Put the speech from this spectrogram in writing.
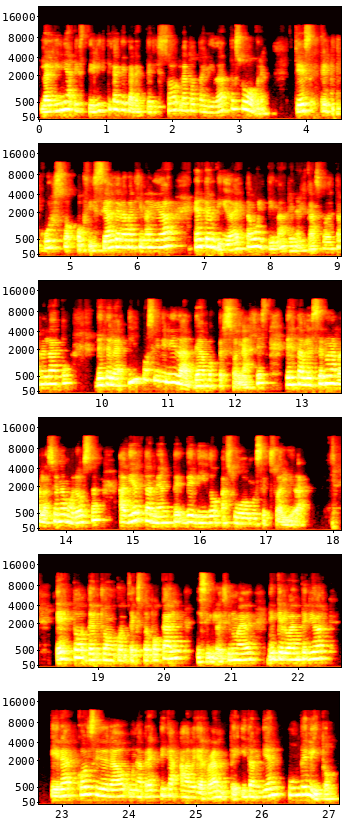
la línea estilística que caracterizó la totalidad de su obra, que es el discurso oficial de la marginalidad, entendida esta última, en el caso de este relato, desde la imposibilidad de ambos personajes de establecer una relación amorosa abiertamente debido a su homosexualidad. Esto dentro de un contexto epocal del siglo XIX, en que lo anterior era considerado una práctica aberrante y también un delito,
